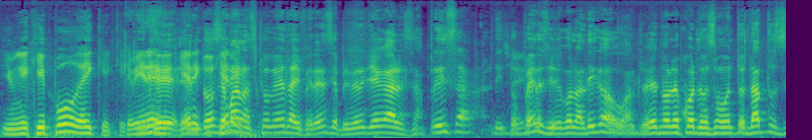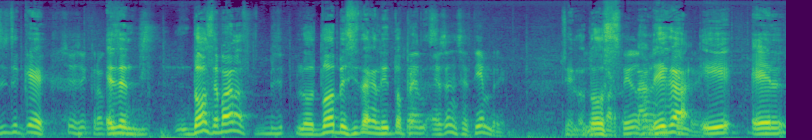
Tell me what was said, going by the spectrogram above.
y un equipo de que, que, Que viene- Que quiere, en dos quiere. semanas creo que es la diferencia. Primero llega el Zaprisa, Lito Pérez, y luego la liga, o al revés, no recuerdo en ese momento el dato. Sí, sí que Sí, sí, creo es en dos semanas, los dos visitan el Lito Pérez. es en septiembre. Sí, los, los dos, la liga y el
